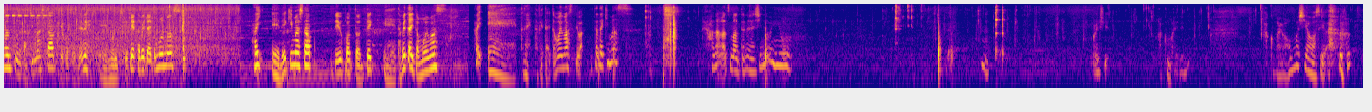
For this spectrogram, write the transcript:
3分経ちましたってことでね、えー盛り付けて食べたいと思います。はい、えーできました。ということで、えー食べたいと思います。はい、えー、っとね、食べたいと思います。では、いただきます。鼻が詰まってね、しんどいよ。うん。美味しい。白米でね。白米はほんま幸せや。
